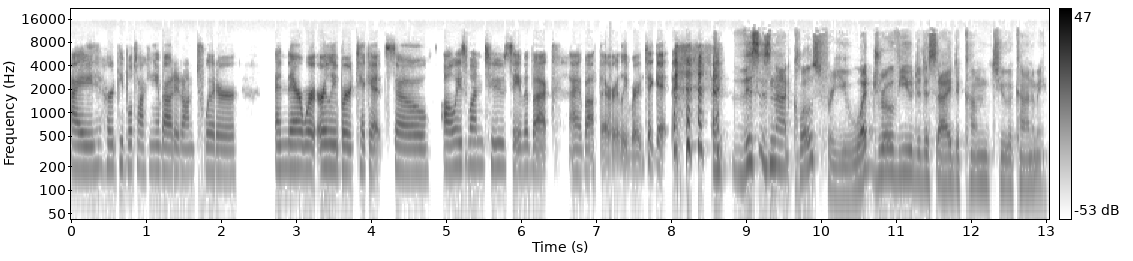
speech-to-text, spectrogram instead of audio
I heard people talking about it on Twitter, and there were early bird tickets. So always one to save a buck. I bought the early bird ticket. and this is not close for you. What drove you to decide to come to EconoMe?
